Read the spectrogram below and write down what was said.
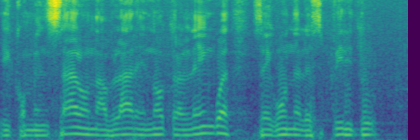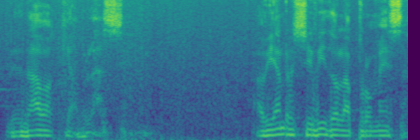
y comenzaron a hablar en otra lengua según el Espíritu le daba que hablase habían recibido la promesa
